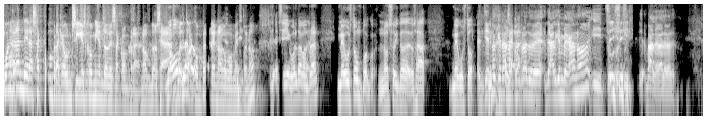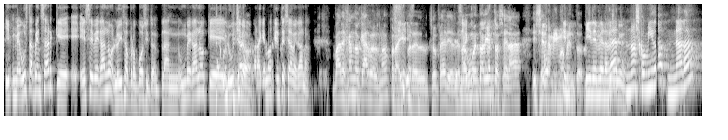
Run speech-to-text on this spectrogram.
¿cuán grande era esa compra que aún sigues comiendo de esa compra? O sea, has vuelto a comprar en algún momento, ¿no? Sí, he vuelto a comprar. Me gustó un poco. No soy todo... O sea, me gustó. Entiendo que era la compra de, alguien vegano y tú... Sí, sí. vale, vale, vale. Y me gusta pensar que e, ese vegano lo hizo a propósito, en plan, un vegano que lucha para que más gente sea vegana. Va dejando carros, ¿no? Por ahí, por el super, y en algún momento alguien será y será mi momento. Y, de verdad no has comido nada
